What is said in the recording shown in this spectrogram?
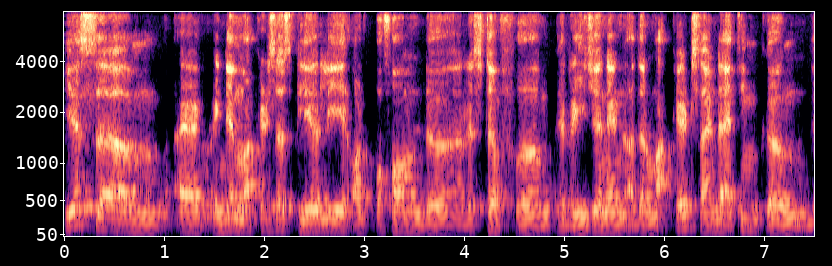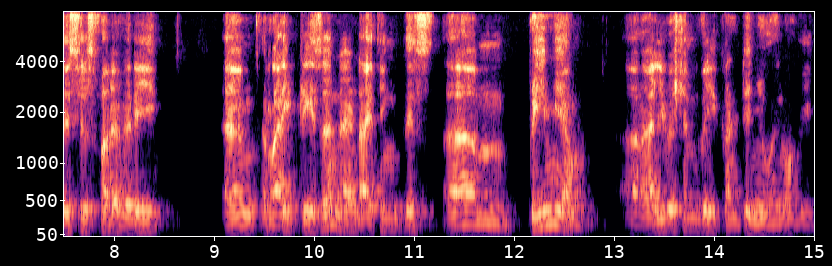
Yes, um, uh, Indian markets has clearly outperformed the rest of um, region and other markets, and I think um, this is for a very um, right reason. And I think this um, premium uh, valuation will continue. You know, we,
